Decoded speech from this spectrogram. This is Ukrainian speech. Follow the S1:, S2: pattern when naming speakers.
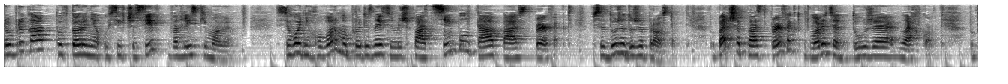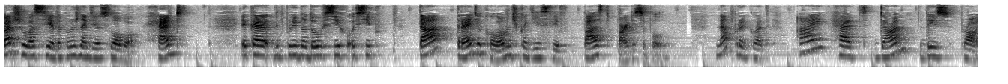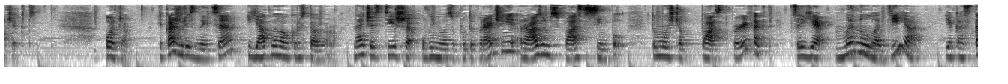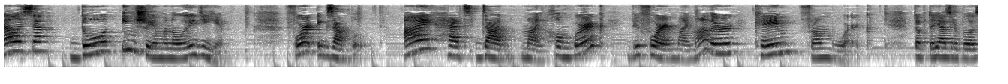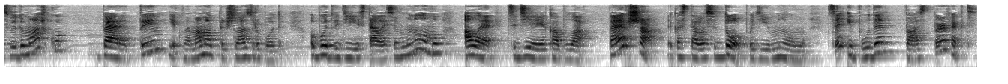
S1: Рубрика повторення усіх часів в англійській мові. Сьогодні говоримо про різницю між past simple та past perfect. Все дуже-дуже просто. По-перше, past perfect утворюється дуже легко. По-перше, у вас є допоміжне дієслово had, яке відповідно до усіх осіб, та третя колоночка дієслів past participle. Наприклад, I had done this project. Отже, яка ж різниця і як ми його використовуємо? Найчастіше він у вас буде в реченні разом з past simple, тому що past perfect це є минула дія, яка сталася до іншої минулої дії. For example, I had done my homework before my mother came from work. Тобто я зробила свою домашку перед тим, як моя мама прийшла з роботи. Обидві дії сталися в минулому, але ця дія, яка була перша, яка сталася до події в минулому, це і буде past perfect.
